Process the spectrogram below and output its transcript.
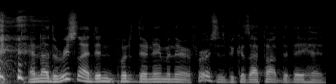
And uh, the reason I didn't put their name in there at first is because I thought that they had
